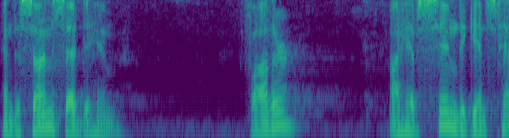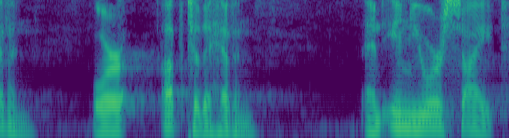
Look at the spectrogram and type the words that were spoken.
And the son said to him, Father, I have sinned against heaven, or up to the heaven, and in your sight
